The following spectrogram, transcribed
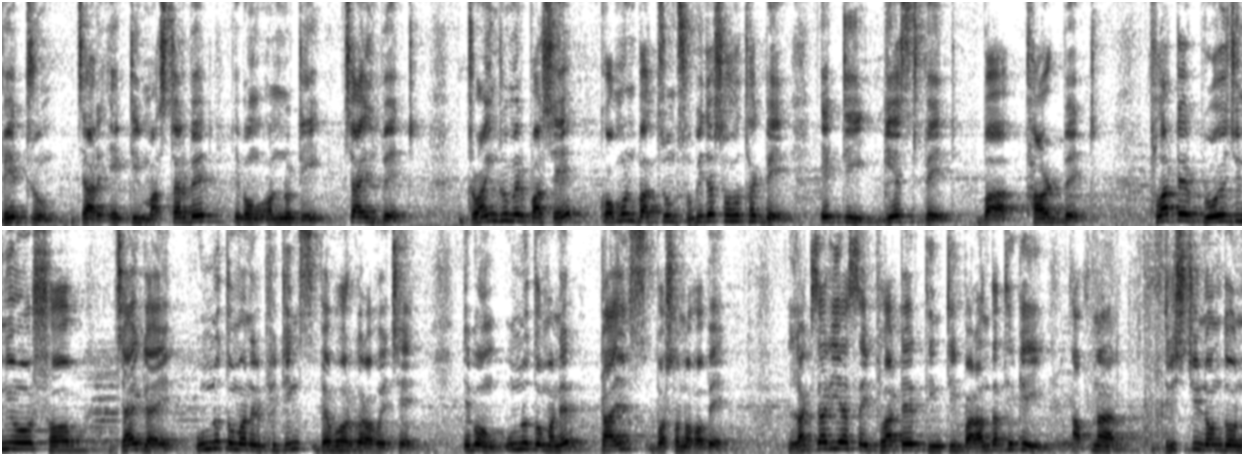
বেডরুম, যার একটি মাস্টার বেড এবং অন্যটি চাইল্ড বেড। ড্রয়িং রুমের পাশে কমন বাথরুম সুবিধাসহ থাকবে একটি গেস্ট বেড বা থার্ড বেড। ফ্ল্যাটের প্রয়োজনীয় সব জায়গায় উন্নত মানের ফিটিংস ব্যবহার করা হয়েছে এবং উন্নত মানের টাইলস বসানো হবে। লাক্সারিয়াস এই ফ্ল্যাটের তিনটি বারান্দা থেকেই আপনার দৃষ্টিনন্দন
